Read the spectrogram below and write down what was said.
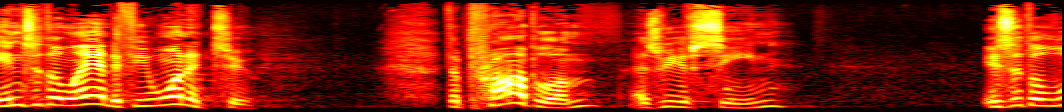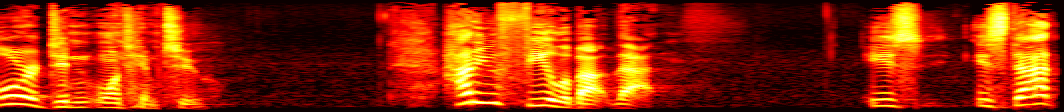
into the land if he wanted to. The problem, as we have seen, is that the Lord didn't want him to. How do you feel about that? Is, is that?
